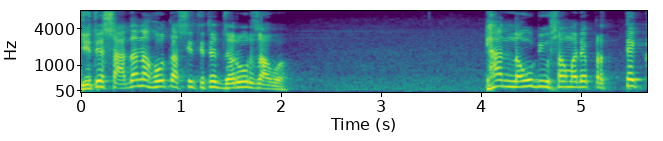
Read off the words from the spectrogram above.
जिथे साधनं होत असतील तिथे जरूर जावं. ह्या नऊ दिवसामध्ये प्रत्येक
